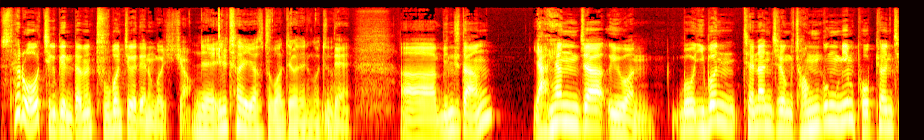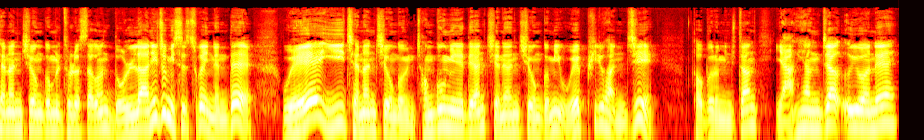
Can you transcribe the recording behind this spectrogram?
새로 지급된다면 두 번째가 되는 것이죠. 네, 1차에 이어서 두 번째가 되는 거죠. 네. 아, 민주당 양향자 의원 뭐 이번 재난지원 전 국민 보편 재난지원금을 둘러싸고는 논란이 좀 있을 수가 있는데 왜 이 재난지원금 전 국민에 대한 재난지원금이 왜 필요한지 더불어민주당 양향자 의원의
